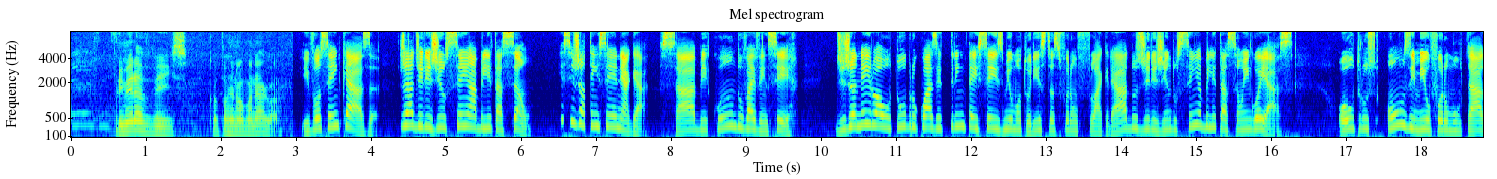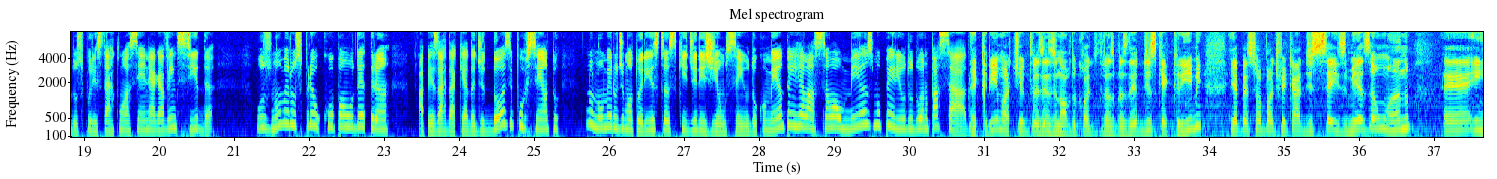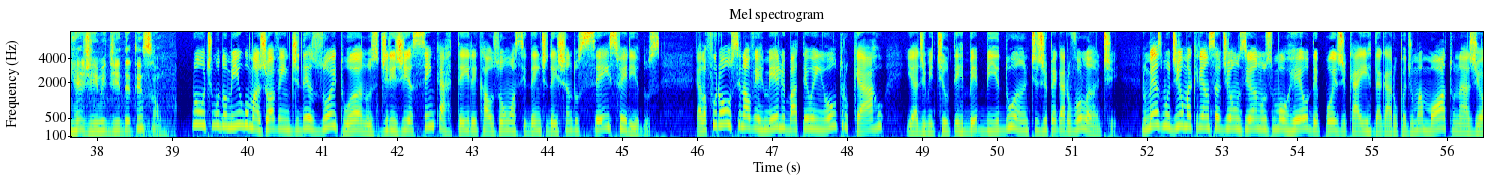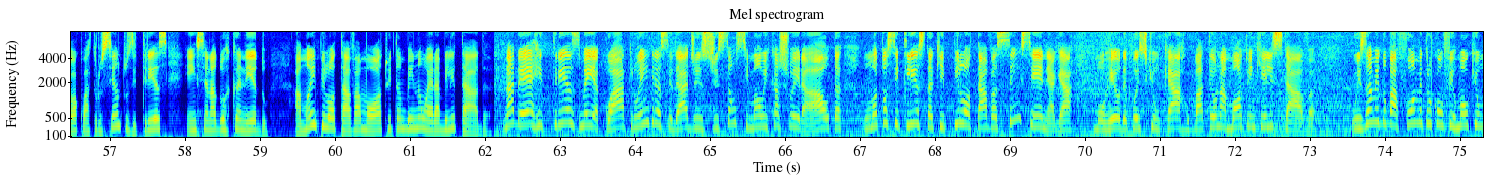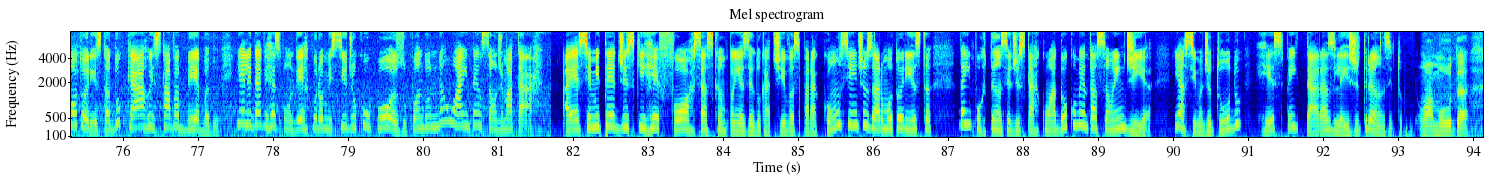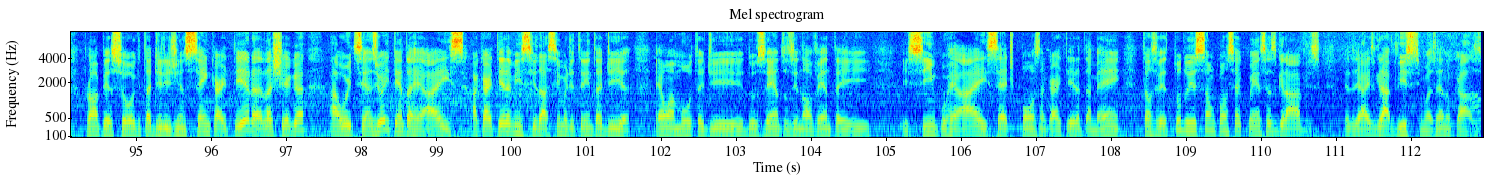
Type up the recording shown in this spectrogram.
Primeira vez que eu estou renovando é agora. E você em casa? Já dirigiu sem a habilitação? E se já tem CNH? Sabe quando vai vencer? De janeiro a outubro, quase 36 mil motoristas foram flagrados dirigindo sem habilitação em Goiás. Outros 11 mil foram multados por estar com a CNH vencida. Os números preocupam o Detran, apesar da queda de 12% no número de motoristas que dirigiam sem o documento em relação ao mesmo período do ano passado. É crime, o artigo 309 do Código de Trânsito Brasileiro diz que é crime e a pessoa pode ficar de seis meses a um ano é, em regime de detenção. No último domingo, uma jovem de 18 anos dirigia sem carteira e causou um acidente, deixando seis feridos. Ela furou o sinal vermelho e bateu em outro carro e admitiu ter bebido antes de pegar o volante. No mesmo dia, uma criança de 11 anos morreu depois de cair da garupa de uma moto na GO 403 em Senador Canedo. A mãe pilotava a moto e também não era habilitada. Na BR 364, entre as cidades de São Simão e Cachoeira Alta, um motociclista que pilotava sem CNH morreu depois que um carro bateu na moto em que ele estava. O exame do bafômetro confirmou que o motorista do carro estava bêbado e ele deve responder por homicídio culposo quando não há intenção de matar. A SMT diz que reforça as campanhas educativas para conscientizar o motorista da importância de estar com a documentação em dia e, acima de tudo, respeitar as leis de trânsito. Uma multa para uma pessoa que está dirigindo sem carteira, ela chega a 880 reais. A carteira vencida acima de 30 dias é uma multa de R$ 290 e e cinco reais, sete pontos na carteira também. Então, você vê, tudo isso são consequências graves, aliás, gravíssimas, né, no caso.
